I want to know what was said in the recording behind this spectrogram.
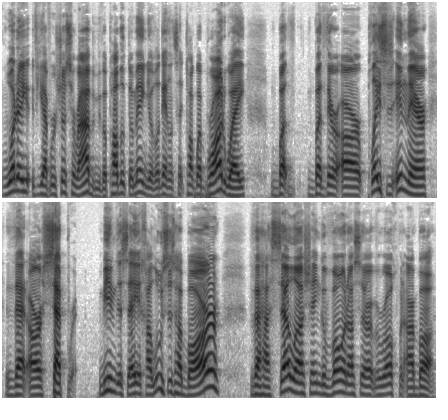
What if you have reshus harabim, you have a public domain, you have, again, let's talk about Broadway, but but there are places in there that are separate. Meaning to say, Chalus is Habar, Vahasela, Shengavon Asar, Verochman Arba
